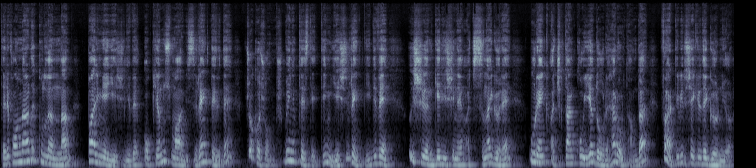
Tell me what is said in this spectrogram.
Telefonlarda kullanılan palmiye yeşili ve okyanus mavisi renkleri de çok hoş olmuş. Benim test ettiğim yeşil renkliydi ve ışığın gelişine açısına göre bu renk açıktan koyuya doğru her ortamda farklı bir şekilde görünüyor.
